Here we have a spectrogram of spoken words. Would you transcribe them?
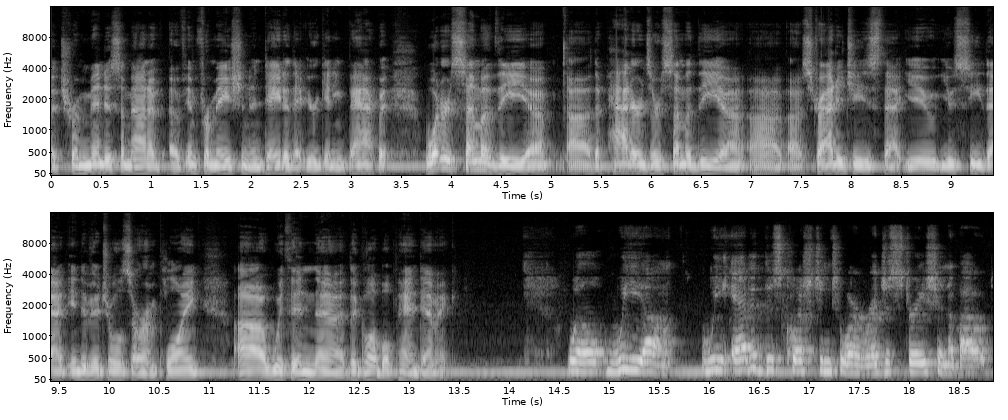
a tremendous amount of, of, information and data that you're getting back. But what are some of the uh, uh the patterns or some of the uh, uh, strategies that you you see that individuals are employing within the, the global pandemic? Well, we um, we added this question to our registration about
